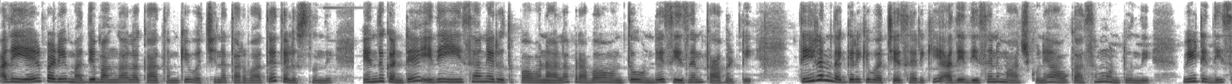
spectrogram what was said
అది ఏర్పడి మధ్య బంగాళాఖాతంకి వచ్చిన తర్వాతే తెలుస్తుంది. ఎందుకంటే ఇది ఈశాన్య ఋతుపవనాల ప్రభావంతో ఉండే సీజన్ కాబట్టి. తీరం దగ్గరికి వచ్చేసరికి అది దిశను మార్చుకునే అవకాశం ఉంటుంది. వీటి దిశ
